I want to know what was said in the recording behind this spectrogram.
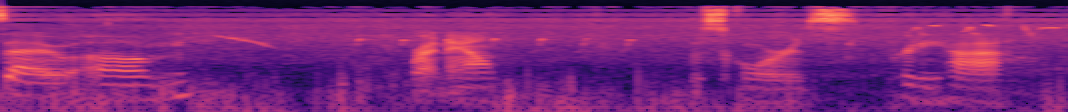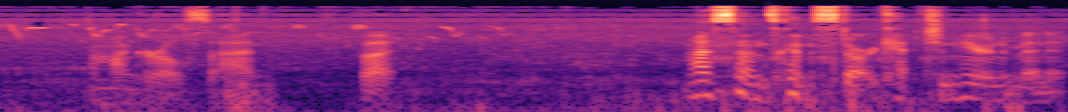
so, um, right now, the score is pretty high on my girl's side, but my son's going to start catching here in a minute.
